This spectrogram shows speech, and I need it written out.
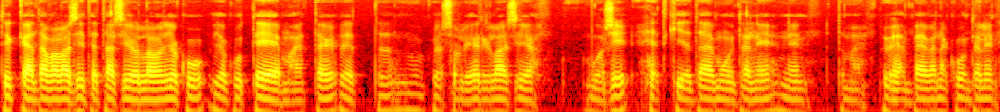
tykkään tavallaan siitä, että asioilla on joku, joku teema, että, että jos oli erilaisia vuosihetkiä tai muita, niin, niin tämä pyhänpäivänä kuuntelin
